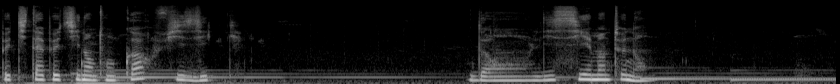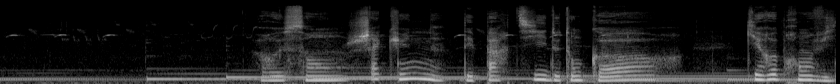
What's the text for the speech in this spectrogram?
petit à petit dans ton corps physique, dans l'ici et maintenant. Ressens chacune des parties de ton corps qui reprend vie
